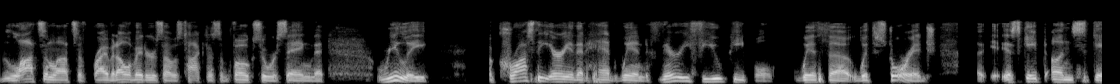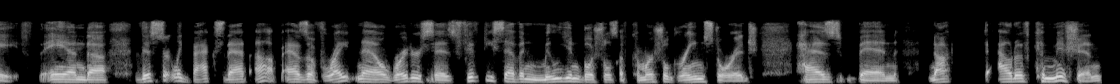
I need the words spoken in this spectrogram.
lots and lots of private elevators. I was talking to some folks who were saying that really across the area that had wind, very few people with uh, with storage uh, escaped unscathed. And uh, this certainly backs that up. As of right now, Reuters says 57 million bushels of commercial grain storage has been knocked out of commission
